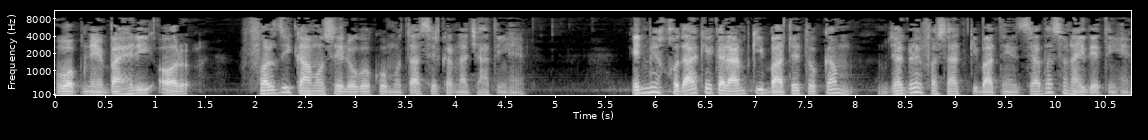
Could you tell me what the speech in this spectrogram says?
وہ اپنے باہری اور فرضی کاموں سے لوگوں کو متاثر کرنا چاہتی ہیں۔ ان میں خدا کے کلام کی باتیں تو کم، جھگڑے فساد کی باتیں زیادہ سنائی دیتی ہیں۔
